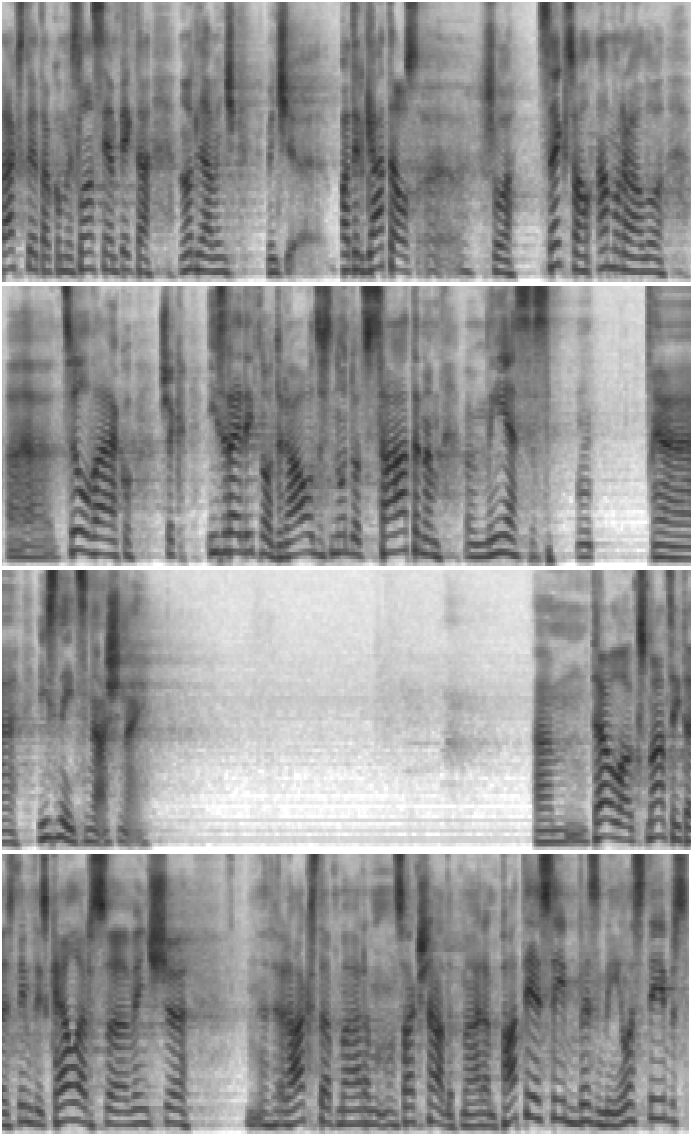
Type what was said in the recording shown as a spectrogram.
rakstvietā, ko mēs lasījām, 5. nodaļā, viņš, viņš pat ir gatavs uh, šo seksuāli amorālo uh, cilvēku izraidīt no draudzes, nodot sātanam miesas uh, iznīcināšanai. Um, teologs mācītājs Timotejs Kellers viņš raksta apmēram un saka šādi: apmēram, patiesība bez mīlestības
